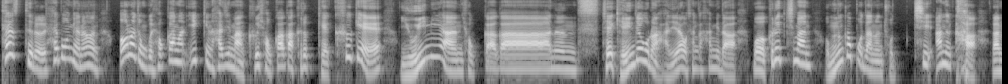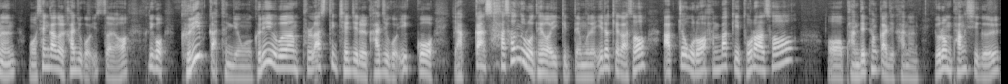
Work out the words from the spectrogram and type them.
테스트를 해보면은 어느 정도 효과는 있긴 하지만 그 효과가 그렇게 크게 유의미한 효과는 제 개인적으로는 아니라고 생각합니다. 뭐 그렇지만 없는 것보다는 좋 지 않을까라는 뭐 생각을 가지고 있어요. 그리고 그립 같은 경우 그립은 플라스틱 재질을 가지고 있고 약간 사선으로 되어 있기 때문에 이렇게 가서 앞쪽으로 한 바퀴 돌아서 어, 반대편까지 가는 이런 방식을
